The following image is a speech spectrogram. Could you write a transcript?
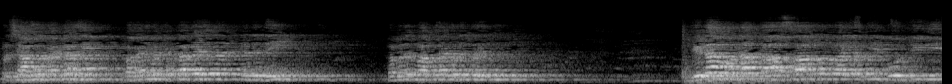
ਪ੍ਰਸ਼ਾਸਨ ਬੈਠਾ ਸੀ? ਮੈਂ ਕਿਹਾ, ਜੀ, ਮੈਂ ਚਿੱਟਾ ਭੇਜਦਾ ਕਹਿੰਦੇ, ਨਹੀਂ। ਮੈਂ ਮੇਰੇ ਪਰਚਾ ਕਦੇ ਭੇਜ ਜਿਹੜਾ ਬੰਦਾ 10 ਸਾਲ ਤੋਂ ਲਾਈ ਆਪਣੀ ਬੋਲੀ ਦੀ,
